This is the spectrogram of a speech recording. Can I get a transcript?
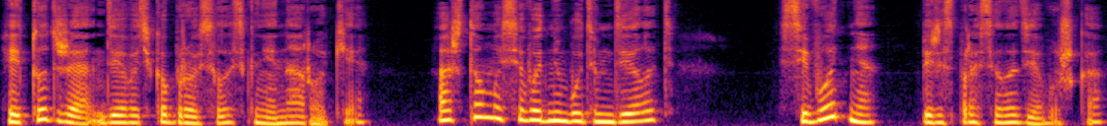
И тут же девочка бросилась к ней на руки. «А что мы сегодня будем делать?» «Сегодня?» — переспросила девушка.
